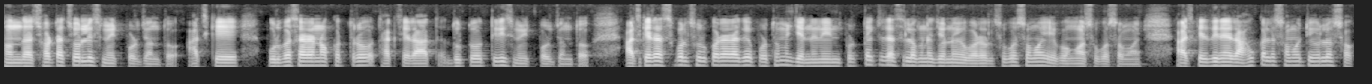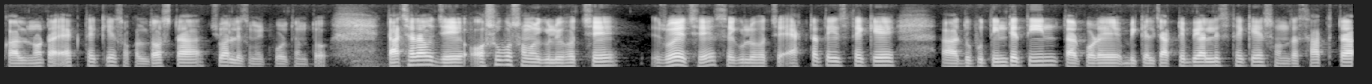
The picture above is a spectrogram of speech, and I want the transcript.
সন্ধ্যা ছটা চল্লিশ মিনিট পর্যন্ত। আজকে পূর্বাষাঢ়া নক্ষত্র থাকছে রাত দুটো তিরিশ মিনিট পর্যন্ত। আজকের রাশিফল শুরু করার আগে প্রথমে জেনে নিন প্রত্যেকটি রাশি লগ্নের জন্য ওভারঅল শুভ সময় এবং অশুভ সময়। আজকের দিনে রাহুকালের সময়টি হলো সকাল নটা এক থেকে সকাল দশটা চুয়াল্লিশ মিনিট পর্যন্ত। তাছাড়াও যে অশুভ সময়গুলি হচ্ছে, রয়েছে, সেগুলো হচ্ছে একটা তেইশ থেকে দুপুর তিনটে তিন, তারপরে বিকেল চারটে বিয়াল্লিশ থেকে, সন্ধ্যা সাতটা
